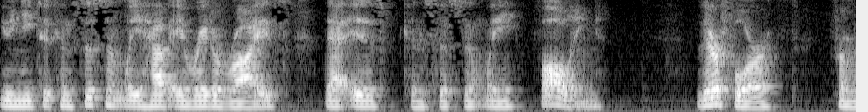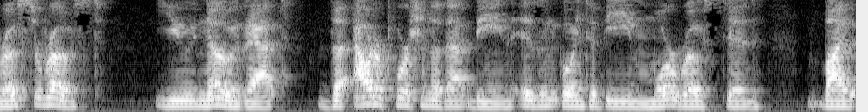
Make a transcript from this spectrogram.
you need to consistently have a rate of rise that is consistently falling. Therefore, from roast to roast, you know that the outer portion of that bean isn't going to be more roasted by,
